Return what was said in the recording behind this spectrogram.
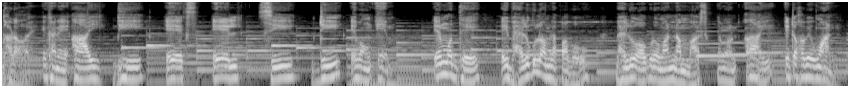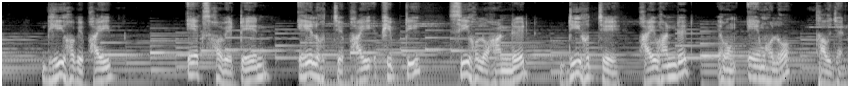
ধরা হয়। এখানে I, V, X, L, C, D এবং এম। এর মধ্যে এই ভ্যালুগুলো আমরা পাবো, ভ্যালু অফ রোমান নাম্বার যেমন আই, এটা হবে ওয়ান, ভি হবে ফাইভ, এক্স হবে টেন, এল হচ্ছে ফাইভ ফিফটি সি হলো হান্ড্রেড ডি হচ্ছে ফাইভ হান্ড্রেড এবং এম হলো থাউজেন্ড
